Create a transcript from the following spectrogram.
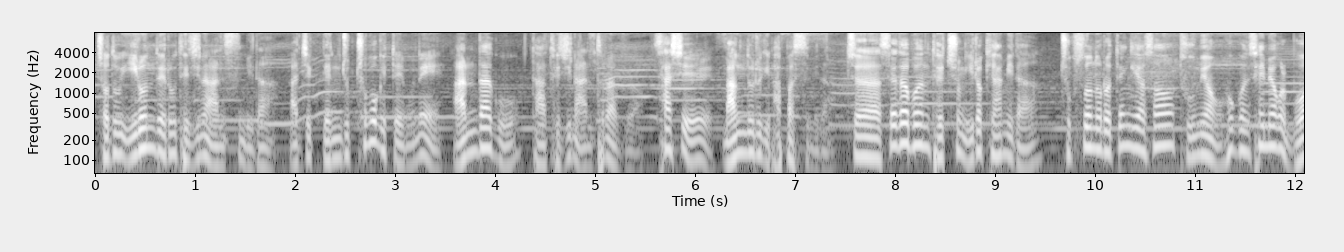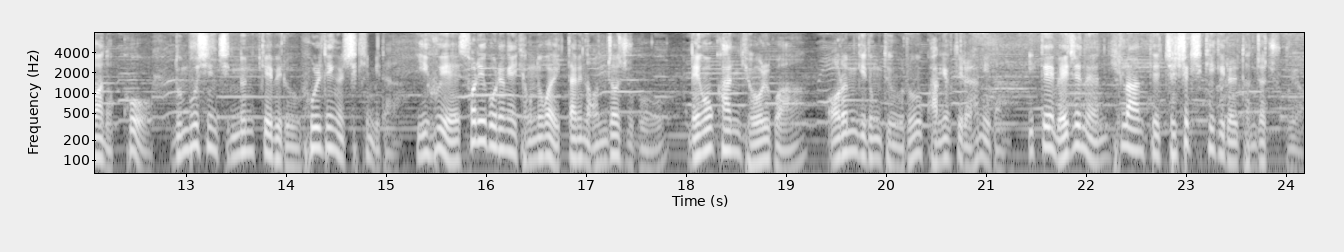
저도 이론대로 되지는 않습니다. 아직 냉죽 초보기 때문에 안다고 다 되지는 않더라고요. 사실 막 누르기 바빴습니다. 자 셋업은 대충 이렇게 합니다. 죽손으로 땡겨서 두명 혹은 세 명을 모아놓고 눈부신 진눈깨비로 홀딩을 시킵니다. 이후에 서리고령의 경로가 있다면 얹어주고 냉혹한 겨울과 얼음 기둥 등으로 광역딜을 합니다. 이때 매즈는 힐러한테 질식시키기를 던져주고요.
